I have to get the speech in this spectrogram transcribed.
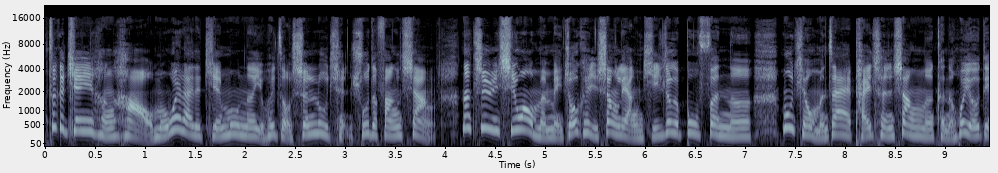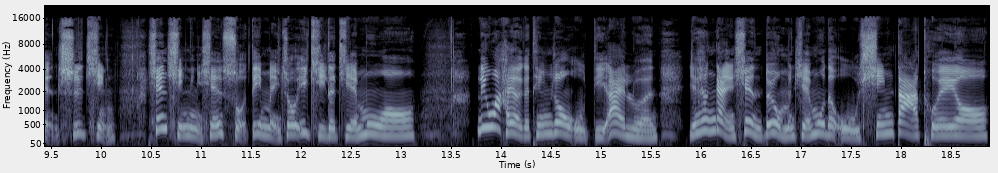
这个建议很好。我们未来的节目呢，也会走深入浅出的方向。那至于希望我们每周可以上两集这个部分呢，目前我们在排程上呢，可能会有点吃紧。先请你先锁定每周一集的节目哦。另外还有一个听众伍迪艾伦，也很感谢你对我们节目的五星大推哦。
